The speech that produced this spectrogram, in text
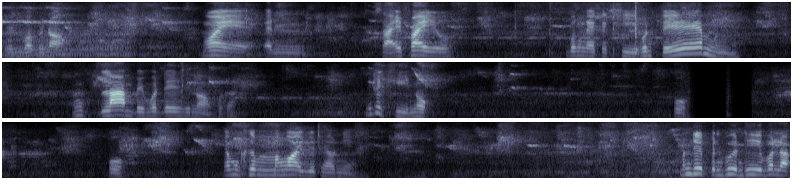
เห็ นบ่พี่น้องง่อยเป็นสายไฟอยู่เบิ่งในกระขี่เพิ่นเต็มมันล่ามไปหมดเด้พี่น้องพุ่นอะนี่จะขี่นกโอ้โอ้แล้วมันคือมาง่อยอยู่แถวเนี่ยมันยึดเป็นพื้นที่เบิดละ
